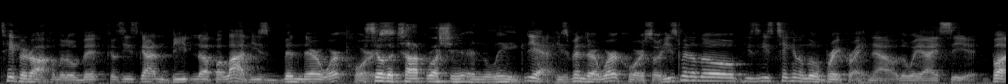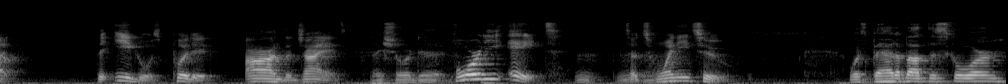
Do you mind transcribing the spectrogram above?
tapered off a little bit because he's gotten beaten up a lot. He's been their workhorse. Still the top rusher in the league. Yeah, he's been their workhorse, so he's been a little he's he's taking a little break right now, the way I see it. But the Eagles put it on the Giants, They sure did. 48 Mm, mm, to mm. 22. What's bad about this score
